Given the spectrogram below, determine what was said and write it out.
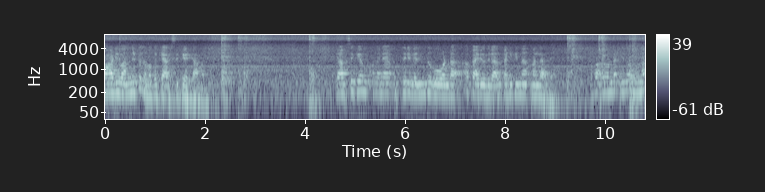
വാടി വന്നിട്ട് നമുക്ക് ക്യാപ്സിക്കം ഇട്ടാൽ മതി. ക്യാപ്സിക്കം അങ്ങനെ ഒത്തിരി വെന്ത് പോകേണ്ട ആ കാര്യമില്ല അത് കടിക്കുന്ന നല്ലതല്ലേ? അപ്പോൾ അതുകൊണ്ട് ഇതൊന്ന്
